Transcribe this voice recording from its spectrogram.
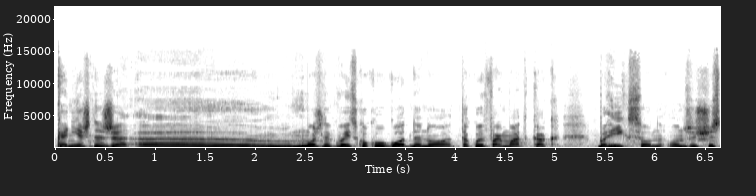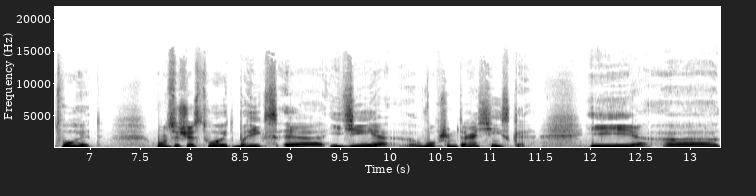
конечно же, э, можно говорить сколько угодно, но такой формат, как БРИКС, он, он существует. Он существует. БРИКС э, идея, в общем-то, российская. И э,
